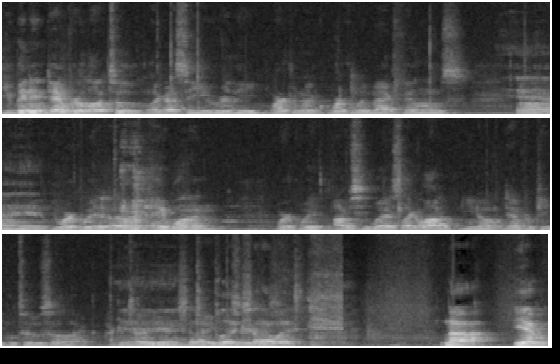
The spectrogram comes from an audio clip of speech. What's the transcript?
You've been in Denver a lot too. Like I see you really working with working with Mac Films. Yeah, Um, yeah. You work with uh, A1. Work with obviously West, like a lot of you know Denver people too. So like I can Yeah, tell you, yeah, shout out Plug, shout out West. Nah, yeah,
